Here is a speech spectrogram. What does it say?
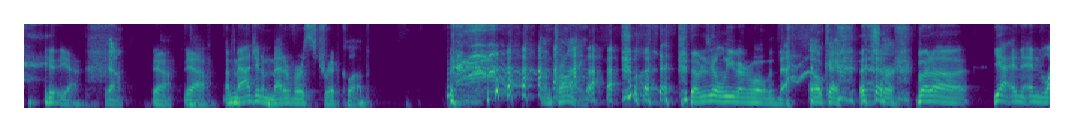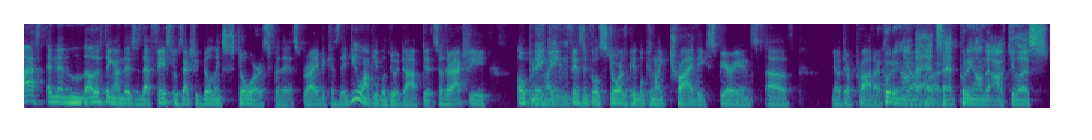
yeah. yeah. Yeah. Yeah. Imagine a metaverse strip club. I'm trying. I'm just gonna leave everyone with that. Okay, sure. but uh yeah, and and last and then the other thing on this is that Facebook's actually building stores for this, right? Because they do want people to adopt it. So they're actually opening Making- like physical stores where people can like try the experience of you know their product. Putting on the products, headset, putting on the Oculus.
